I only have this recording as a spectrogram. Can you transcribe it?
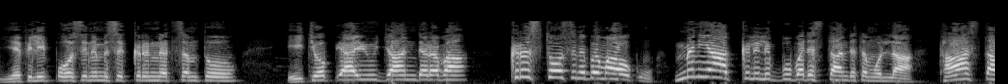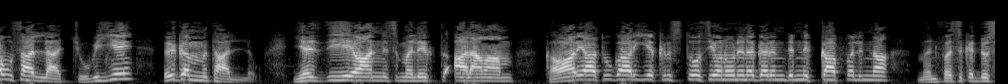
የፊልጶስን ምስክርነት ሰምቶ ኢትዮጵያዊው ጃንደረባ ክርስቶስን በማወቁ ምን ያክል ልቡ በደስታ እንደ ተሞላ ታስታውሳላችሁ ብዬ እገምታለሁ። የዚህ የዮሐንስ መልእክት ዓላማም ከሐዋርያቱ ጋር የክርስቶስ የሆነውን ነገር እንድንካፈልና መንፈስ ቅዱስ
